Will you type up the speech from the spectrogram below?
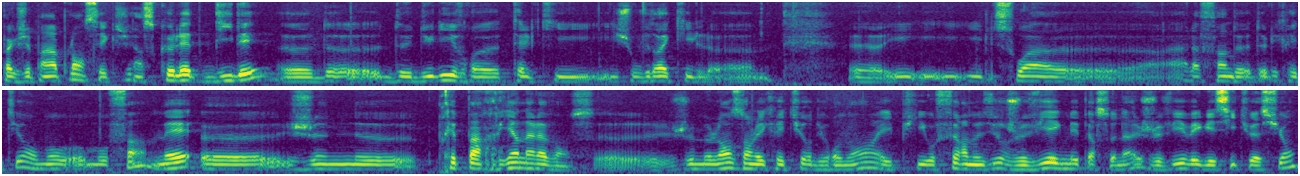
pas que j'ai pas un plan, c'est que j'ai un squelette d'idées euh, de, du livre tel qu'il, je voudrais qu'il euh, euh, il, soit euh, à la fin de, l'écriture, au mot, fin, mais euh, je ne prépare rien à l'avance. je me lance dans l'écriture du roman et puis au fur et à mesure, je vis avec mes personnages, je vis avec les situations,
